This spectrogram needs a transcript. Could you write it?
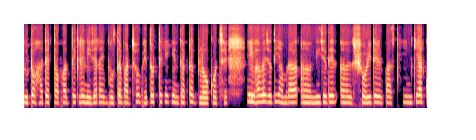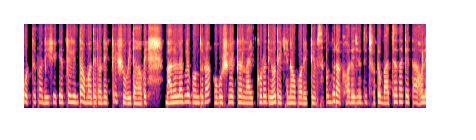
দুটো হাতের তফাৎ দেখলে নিজেরাই বুঝতে পারছ, ভেতর থেকে কিন্তু একটা গ্লো করছে। এইভাবে যদি আমরা নিজেদের শরীরের বা স্কিন কেয়ার করতে পারি, সেক্ষেত্রে কিন্তু আমাদের অনেকটাই সুবিধা হবে। ভালো লাগলে বন্ধুরা অবশ্যই একটা লাইক করে দিও, দেখে নাও পরের টিপস বন্ধুরা ঘরে যদি ছোট বাচ্চা থাকে তাহলে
